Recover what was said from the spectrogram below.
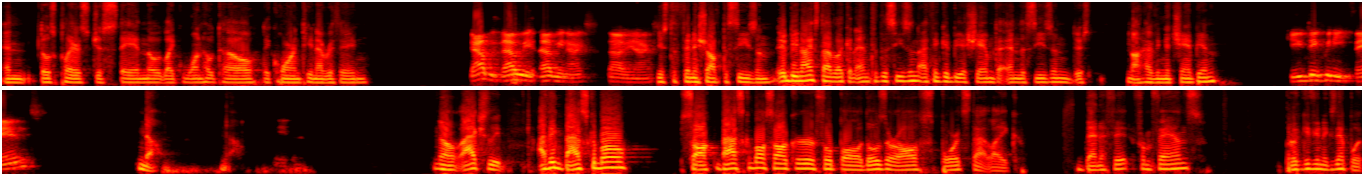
and those players just stay in the like one hotel. They quarantine everything That'd be that'd be that'd be nice. That'd be nice. just to finish off the season. It'd be nice to have like an end to the season. I think it'd be a shame to end the season just not having a champion. Do you think we need fans? No, no, Neither. no. Actually, I think basketball, soc- basketball, soccer, football. Those are all sports that like benefit from fans. But I'll give you an example.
